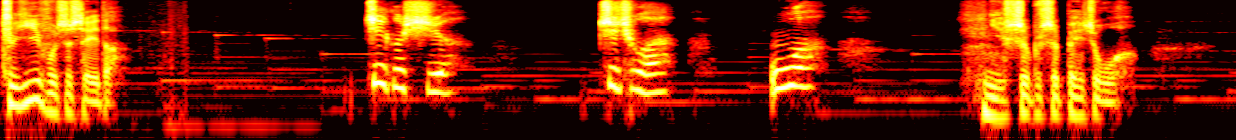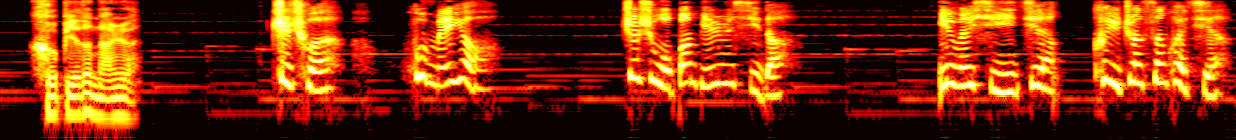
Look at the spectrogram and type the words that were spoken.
这衣服是谁的？这个是志纯，我。你是不是背着我和别的男人？志纯。我没有，这是我帮别人洗的。因为洗一件可以赚三块钱，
